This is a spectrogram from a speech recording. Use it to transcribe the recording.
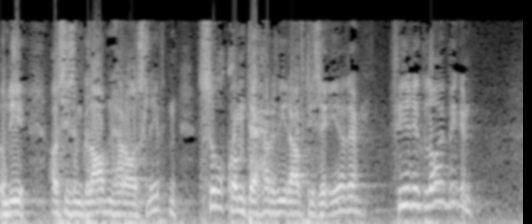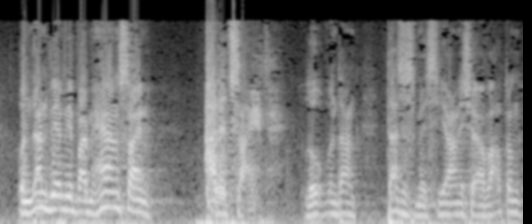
und die aus diesem Glauben heraus lebten. So kommt der Herr wieder auf diese Erde die Gläubigen. Und dann werden wir beim Herrn sein, alle Zeit. Lob und Dank. Das ist messianische Erwartung.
